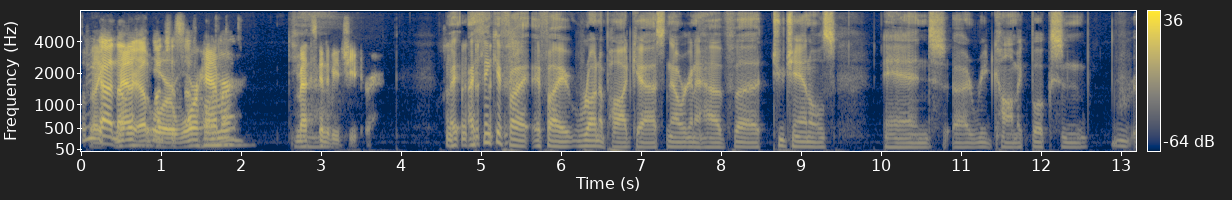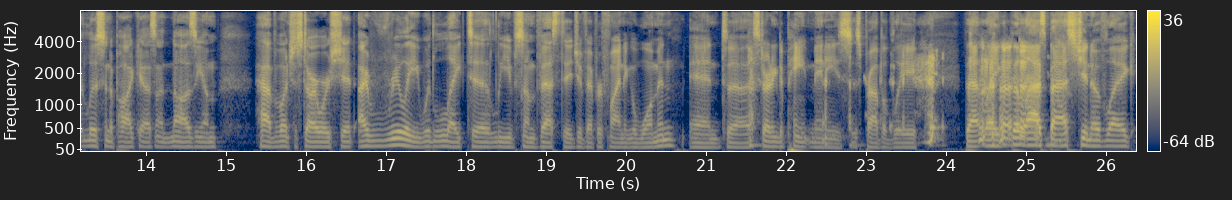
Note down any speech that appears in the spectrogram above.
We Like got another a bunch or of stuff going Warhammer. on. Met's Yeah. gonna be cheaper. I, I think if I if I run a podcast now, we're gonna have uh, two channels, and uh, read comic books and r- listen to podcasts on nauseum. Have a bunch of Star Wars shit. I really would like to leave some vestige of ever finding a woman, and uh, starting to paint minis is probably that like the last bastion of like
